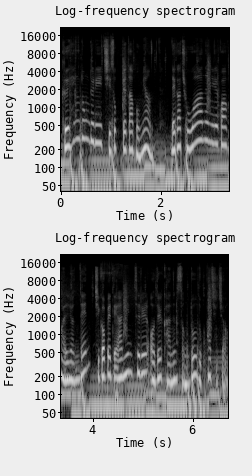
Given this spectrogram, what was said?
그 행동들이 지속되다 보면 내가 좋아하는 일과 관련된 직업에 대한 힌트를 얻을 가능성도 높아지죠.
